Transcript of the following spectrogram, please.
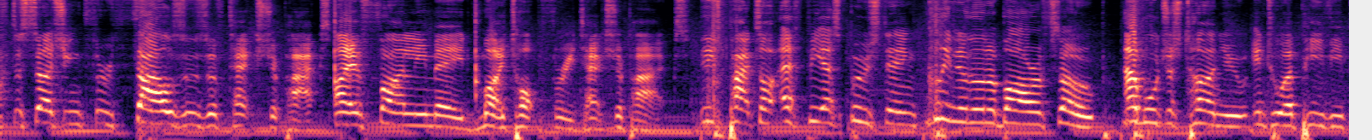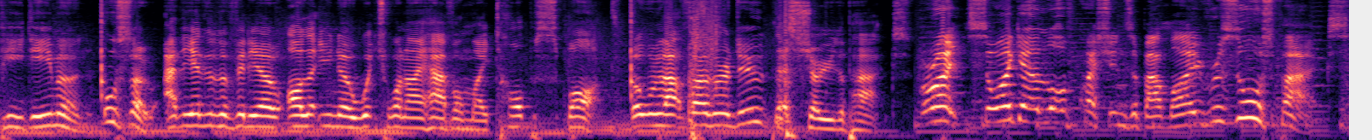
After searching through thousands of texture packs, I have finally made my top 3 texture packs. These packs are FPS boosting, cleaner than a bar of soap, and will just turn you into a PvP demon. Also, at the end of the video, I'll let you know which one I have on my top spot. But without further ado, let's show you the packs. Alright, so I get a lot of questions about my resource packs.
